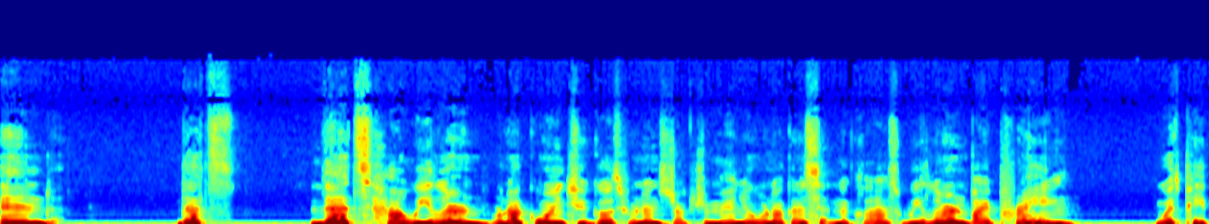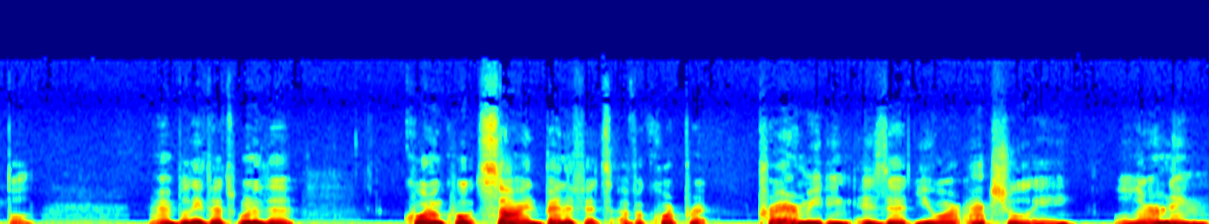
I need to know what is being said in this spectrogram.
and that's that's how we learn. We're not going to go through an instruction manual. We're not going to sit in a class. We learn by praying with people. I believe that's one of the quote unquote side benefits of a corporate prayer meeting is that you are actually learning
